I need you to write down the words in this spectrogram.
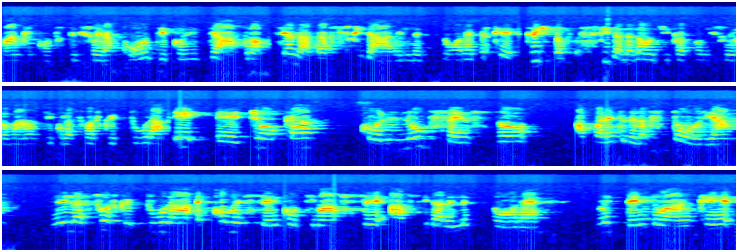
ma anche con tutti i suoi racconti e con il teatro, sia andata a sfidare il lettore, perché Christoph sfida la logica con i suoi romanzi, con la sua scrittura e eh, gioca col non senso apparente della storia. Nella sua scrittura è come se continuasse a sfidare il lettore mettendo anche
